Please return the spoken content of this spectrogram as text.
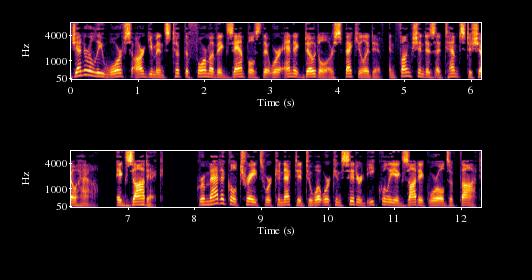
Generally Whorf's arguments took the form of examples that were anecdotal or speculative, and functioned as attempts to show how «exotic» grammatical traits were connected to what were considered equally exotic worlds of thought.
